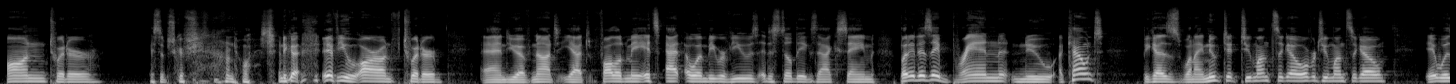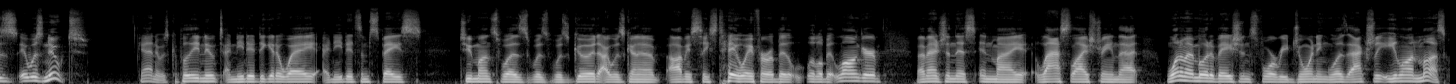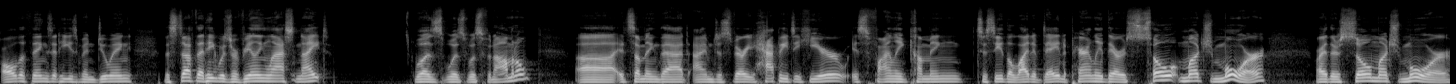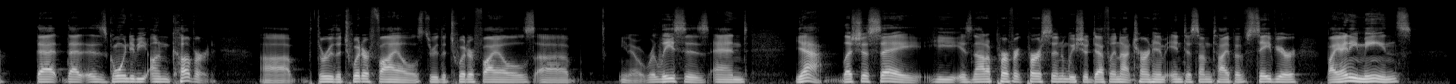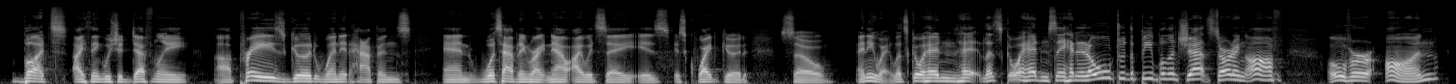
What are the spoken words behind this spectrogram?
on Twitter a subscription, I don't know why I was trying to go. If you are on Twitter and you have not yet followed me, it's at OMB Reviews. It is still the exact same, but it is a brand new account because when I nuked it two months ago, over two months ago, it was it was nuked. Again, it was completely nuked. I needed to get away. I needed some space. Two months was was was good. I was gonna obviously stay away for a bit, little bit longer. I mentioned this in my last live stream that one of my motivations for rejoining was actually Elon Musk. All the things that he's been doing, the stuff that he was revealing last night was was was phenomenal. Uh, it's something that I'm just very happy to hear is finally coming to see the light of day. And apparently, there is so much more, right? There's so much more that that is going to be uncovered uh, through the Twitter files, through the Twitter files, uh, you know, releases. And yeah, let's just say he is not a perfect person. We should definitely not turn him into some type of savior by any means. But I think we should definitely uh, praise good when it happens and what's happening right now I would say is is quite good. So anyway, let's go ahead and he- let's go ahead and say hello to the people in chat starting off over on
